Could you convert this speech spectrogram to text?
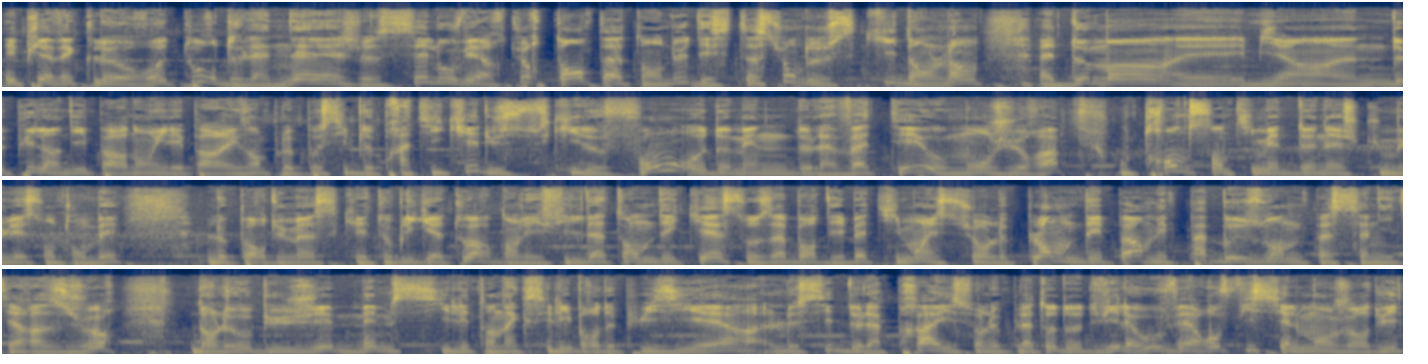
Et puis avec le retour de la neige, c'est l'ouverture tant attendue des stations de ski dans l'Ain. Demain, eh bien, depuis lundi, pardon, il est par exemple possible de pratiquer du ski de fond au domaine de la Vatée, au Mont Jura, où 30 cm de neige cumulée sont tombés. Le port du masque est obligatoire dans les files d'attente des caisses, aux abords des bâtiments et sur le plan de départ, mais pas besoin de passe sanitaire à ce jour. Dans le Haut-Bugey, même s'il est en accès libre depuis hier, le site de la Praille sur le plateau d'Hauteville a ouvert officiellement aujourd'hui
